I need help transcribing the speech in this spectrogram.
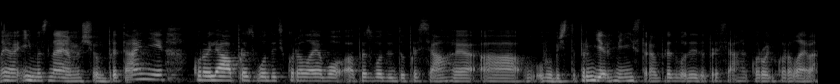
Е, І ми знаємо, що в Британії короля призводить королеву, призводить до присяги, вибачте, прем'єр-міністра призводить до присяги король королева.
